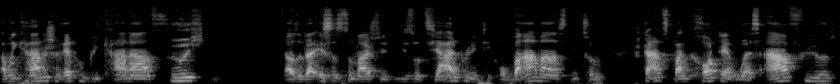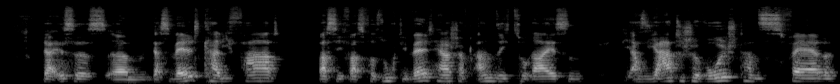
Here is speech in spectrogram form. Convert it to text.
amerikanische Republikaner fürchten. Also da ist es zum Beispiel die Sozialpolitik Obamas, die zum Staatsbankrott der USA führt. Da ist es ähm, das Weltkalifat, was sich was versucht, die Weltherrschaft an sich zu reißen. Die asiatische Wohlstandssphäre,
